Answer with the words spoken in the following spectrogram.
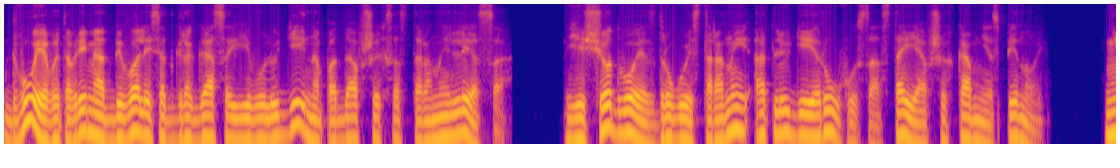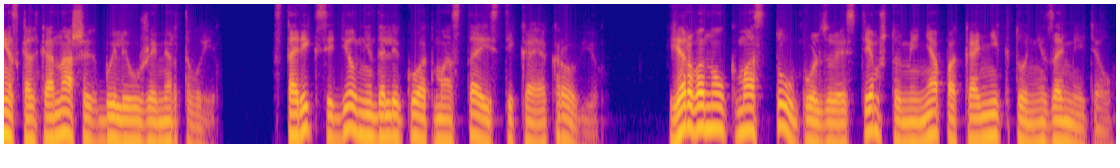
Двое в это время отбивались от Грагаса и его людей, нападавших со стороны леса. Еще двое с другой стороны от людей Руфуса, стоявших ко мне спиной. Несколько наших были уже мертвы. Старик сидел недалеко от моста, истекая кровью. Я рванул к мосту, пользуясь тем, что меня пока никто не заметил.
